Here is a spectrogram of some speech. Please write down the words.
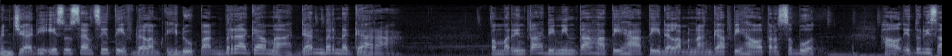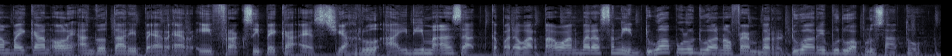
menjadi isu sensitif dalam kehidupan beragama dan bernegara. Pemerintah diminta hati-hati dalam menanggapi hal tersebut Hal itu disampaikan oleh anggota DPR RI fraksi PKS Syahrul Aidi Ma'azat kepada wartawan pada Senin 22 November 2021.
